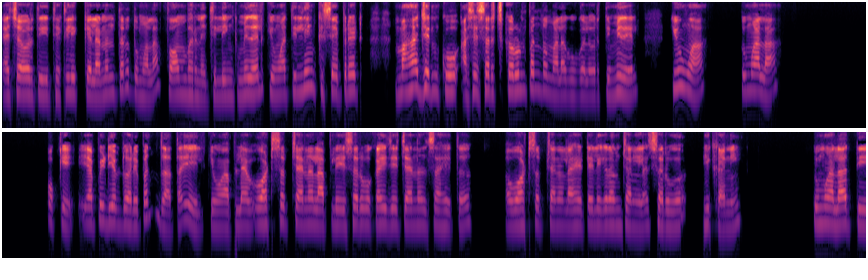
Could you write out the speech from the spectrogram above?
याच्यावरती इथे क्लिक केल्यानंतर तुम्हाला फॉर्म भरण्याची लिंक मिळेल किंवा ती लिंक सेपरेट महाजनको असे सर्च करून पण तुम्हाला गुगलवरती मिळेल. किंवा तुम्हाला ओके या पीडीएफद्वारे पण जाता येईल. किंवा आपल्या व्हॉट्सअप चॅनल आपले सर्व काही जे चॅनल्स आहेत व्हॉट्सअप चॅनल आहे टेलिग्राम चॅनल आहे सर्व ठिकाणी तुम्हाला ती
